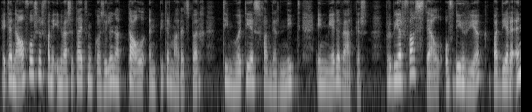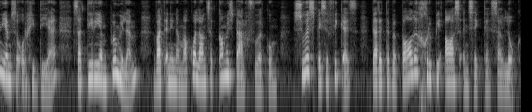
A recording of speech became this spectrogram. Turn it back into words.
het 'n navorser van die Universiteit van KwaZulu-Natal in Pietermaritzburg, Timotheus van der Niet en medewerkers probeer vasstel of die reuk wat deur 'n inheemse orgidee, Satyrium pumilum, wat in die Namakwa-land se Kamiesberg voorkom, so spesifiek is dat dit 'n bepaalde groepie aasinsekte sou lok.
